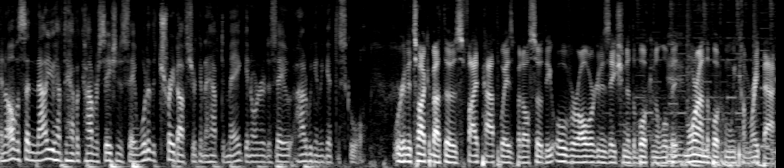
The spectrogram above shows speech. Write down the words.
And all of a sudden, now you have to have a conversation to say, what are the trade offs you're going to have to make in order to say, how are we going to get to school? We're going to talk about those five pathways, but also the overall organization of the book and a little bit mm. more on the book when we come right back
